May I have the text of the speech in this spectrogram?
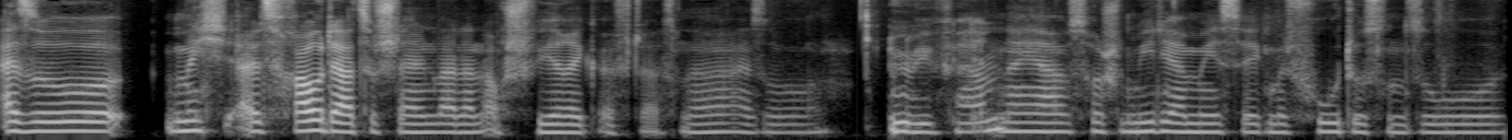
Also mich als Frau darzustellen war dann auch schwierig öfters, ne? Also. Inwiefern? Naja, Social Media mäßig mit Fotos und so.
